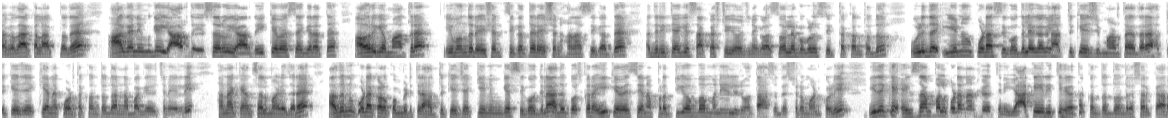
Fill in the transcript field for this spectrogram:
ತೆಗೆದಾಕಲಾಗ್ತದೆ. ಆಗ ನಿಮ್ಗೆ ಯಾರ್ದು ಹೆಸರು, ಯಾರ್ದು ಇ ಕೆ ವೈ ಸಿ ಆಗಿರತ್ತೆ, ಅವರಿಗೆ ಮಾತ್ರ ಈ ಒಂದು ರೇಷನ್ ಸಿಗತ್ತೆ, ರೇಷನ್ ಹಣ ಸಿಗತ್ತೆ. ಅದೇ ರೀತಿಯಾಗಿ ಸಾಕಷ್ಟು ಯೋಜನೆಗಳ ಸೌಲಭ್ಯಗಳು ಸಿಗ್ತಕ್ಕಂಥದ್ದು. ಉಳಿದ ಏನೂ ಕೂಡ ಸಿಗೋದಿಲ್ಲ. ಈಗಾಗಲೇ ಹತ್ತು ಕೆಜಿ ಮಾಡ್ತಾ ಇದ್ದಾರೆ. ಹತ್ತು ಕೆಜಿ ಅಕ್ಕಿಯನ್ನ ಕೊಡ್ತಕ್ಕಂಥದ್ದು ಅನ್ನಭಾಗ್ಯ ಯೋಜನೆಯಲ್ಲಿ ಹಣ ಕ್ಯಾನ್ಸಲ್ ಮಾಡಿದ್ದಾರೆ. ಅದನ್ನು ಕೂಡ ಕಳ್ಕೊಂಡ್ಬಿಡ್ತೀರಾ? ಹತ್ತು ಕೆಜಿ ಅಕ್ಕಿ ನಿಮ್ಗೆ ಸಿಗೋದಿಲ್ಲ. ಅದಕ್ಕೋಸ್ಕರ ಈ ಕೆ ವೈ ಸಿಯನ್ನ ಪ್ರತಿಯೊಬ್ಬ ಮನೆಯಲ್ಲಿರುವಂತಹ ಸದಸ್ಯರು ಮಾಡ್ಕೊಳ್ಳಿ. ಇದಕ್ಕೆ ಎಕ್ಸಾಂಪಲ್ ಕೂಡ ನಾನು ಹೇಳ್ತೀನಿ. ಯಾಕೆ ಈ ರೀತಿ ಹೇಳ್ತಕ್ಕಂಥದ್ದು ಅಂದ್ರೆ ಸರ್ಕಾರ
